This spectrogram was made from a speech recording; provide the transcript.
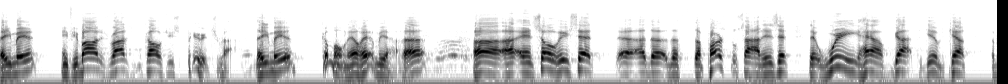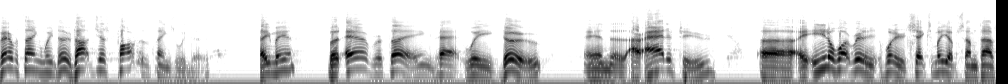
Amen? If your body's right, it's because your spirit's right. Amen? Come on now, help me out. Huh? Uh, uh, and so he said, uh, uh, the, the, the personal side is it that we have got to give an account of everything we do, not just part of the things we do. Amen? But everything that we do and uh, our attitude. And you know what really what it shakes me up sometimes?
